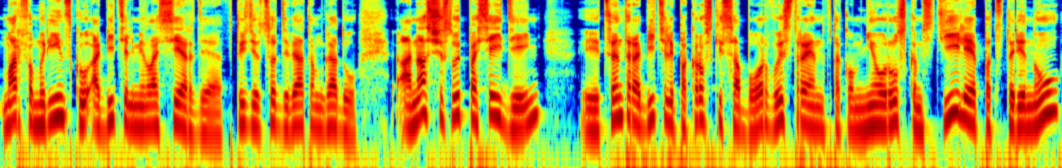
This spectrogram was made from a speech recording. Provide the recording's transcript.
Марфа-Мариинскую обитель милосердия в 1909 году. Она существует по сей день. И центр обители Покровский собор выстроен в таком неорусском стиле, под старину.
